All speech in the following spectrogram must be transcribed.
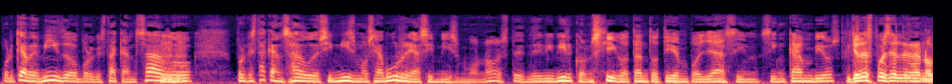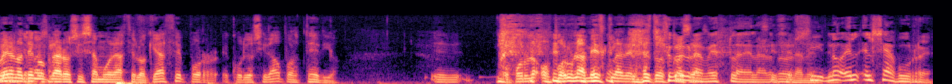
porque ha bebido, porque está cansado, porque está cansado de sí mismo, se aburre a sí mismo, ¿no? Este, de vivir consigo tanto tiempo ya sin, sin cambios. Yo después de leer la novela no tengo claro si Samuel hace lo que hace por curiosidad o por tedio. Eh, o, por una, mezcla de las dos Yo creo una mezcla de las dos. Sí, no, él, se aburre.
